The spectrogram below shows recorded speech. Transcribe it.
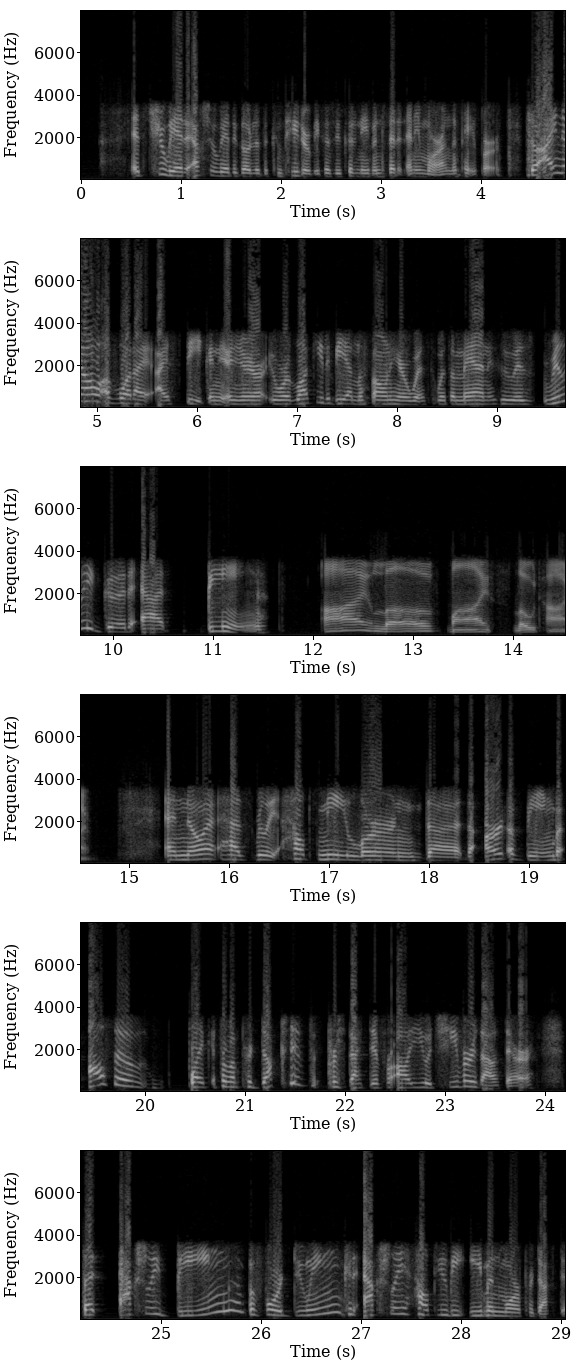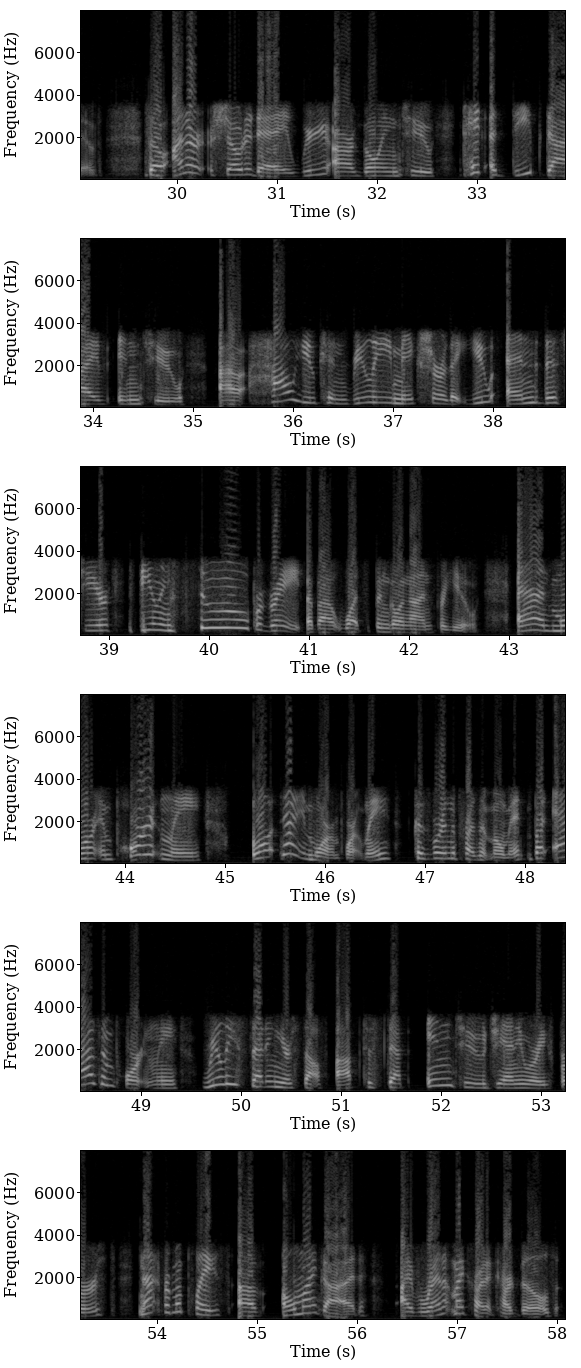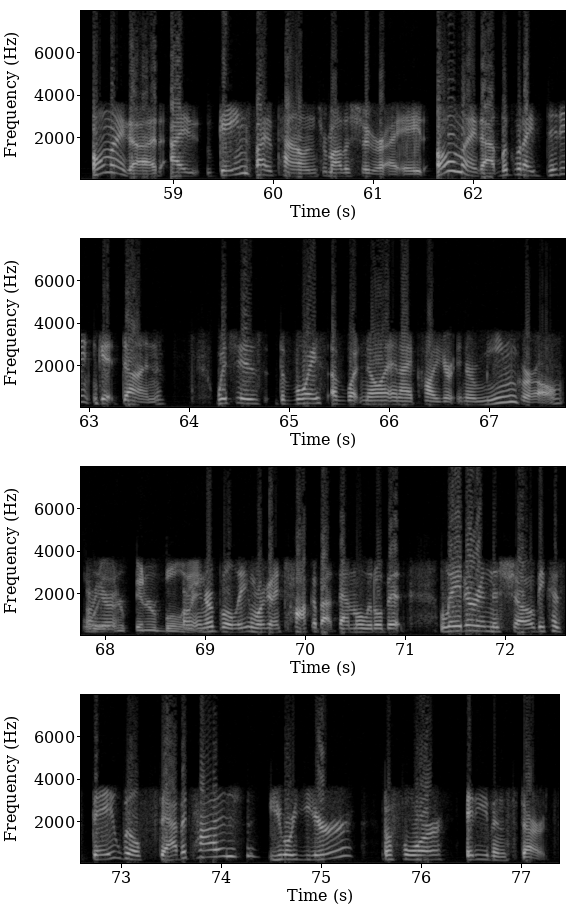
it's true. We had actually we had to go to the computer because we couldn't even fit it anymore on the paper. So I know of what I, I speak, and, and you're you're lucky to be on the phone here with with a man who is really good at being. I love my slow time. And Noah has really helped me learn the the art of being you achievers out there that actually being before doing can actually help you be even more productive. So, on our show today, we are going to take a deep dive into uh, how you can really make sure that you end this year feeling super great about what's been going on for you. And more importantly, well, not even more importantly, because we're in the present moment, but as importantly, really setting yourself up to step into January 1st, not from a place of, oh my God, I've ran up my credit card bills. Oh my God, I gained five pounds from all the sugar I ate. Oh my God, look what I didn't get done which is the voice of what Noah and I call your inner mean girl or, or your inner, inner bully. Or inner bully. And we're going to talk about them a little bit later in the show because they will sabotage your year before it even starts.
